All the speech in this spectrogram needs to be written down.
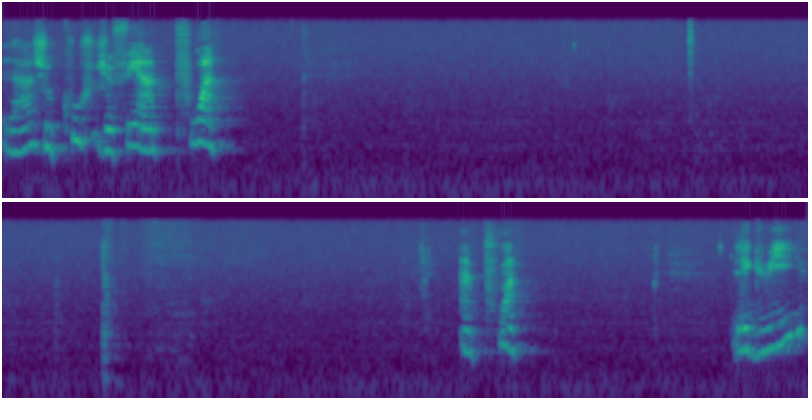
Là, je couche, je fais un point. Un point. L'aiguille,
